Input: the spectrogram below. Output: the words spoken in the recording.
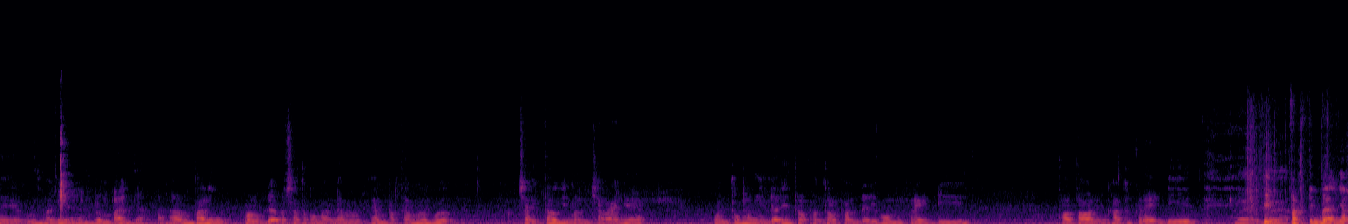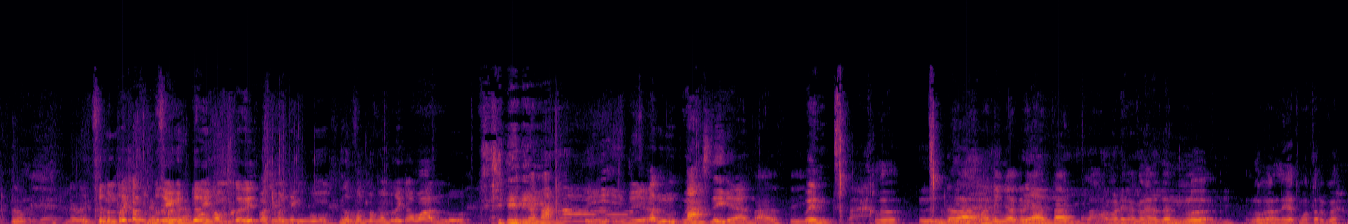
Iya, belum pajak. Iya, belum pajak kan. Um, paling kalau dapat 1,6 m pertama gue cari tahu gimana caranya untuk menghindari telepon-telepon dari home credit, tahu-tahuan kartu kredit. Pasti banyak tuh. Bayar, Nah, sebenarnya kan dari dari home credit masih mending bung. Telepon telepon dari kawan lu. Ih, itu ya kan pasti kan? Pasti. Win. Ah lu. Udah lama nih nggak kelihatan. lama deh gak kelihatan. Lu lu nggak lihat motor gua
